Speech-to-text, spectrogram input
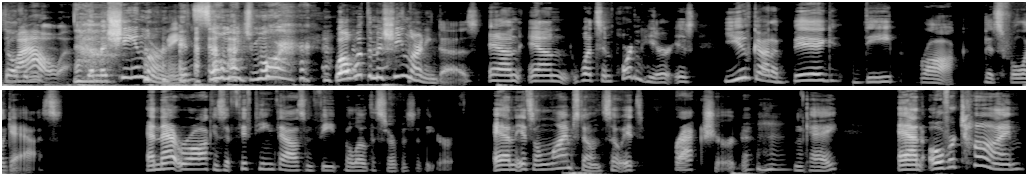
So the- wow. the, machine learning. it's so much more. well, what the machine learning does, and and what's important here is you've got a big, deep rock that's full of gas, and that rock is at fifteen thousand feet below the surface of the earth, and it's a limestone, so it's fractured. Mhm. Okay, and over time,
